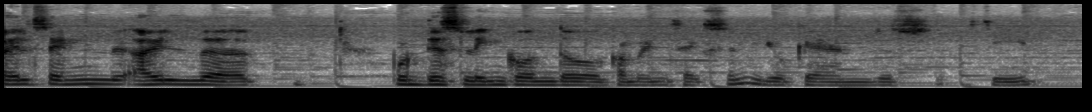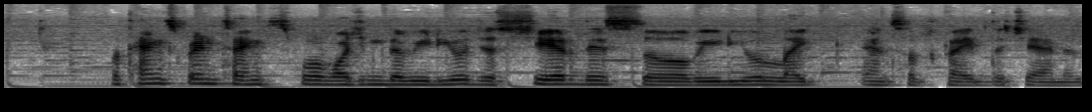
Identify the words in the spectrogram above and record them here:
i'll send i'll uh, put this link on the comment section. You can just see. It so thanks friends thanks for watching the video. Just share this uh, video like and subscribe the channel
